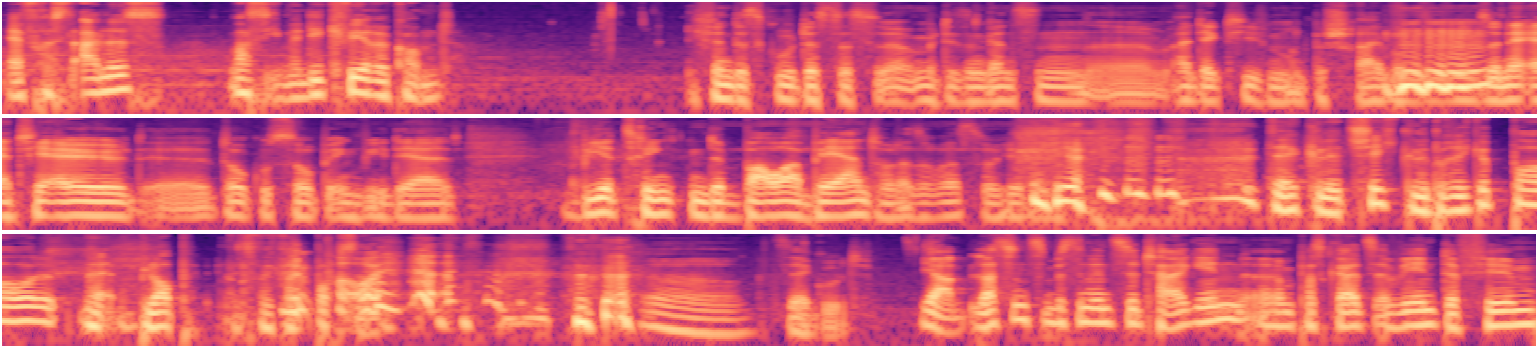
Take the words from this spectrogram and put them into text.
Er frisst alles, was ihm in die Quere kommt. Ich finde es gut, dass das äh, mit diesen ganzen äh, Adjektiven und Beschreibungen so eine RTL-Doku-Soap äh, irgendwie der biertrinkende Bauer Bernd oder sowas so hier. Ja. Der glitschig glibberige Paul, äh, Blob. Das war Bob Paul. oh, sehr gut. Ja, lass uns ein bisschen ins Detail gehen. Ähm, Pascal hat erwähnt, der Film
